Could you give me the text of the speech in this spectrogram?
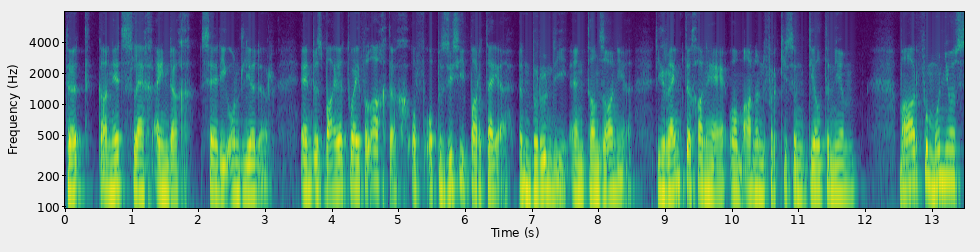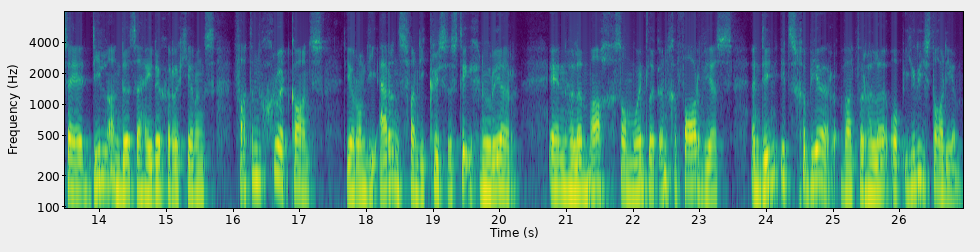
Dit kan net sleg eindig, sê die ontleder en dis baie twyfelagtig of oppositiepartye in Burundi en Tansanië die ruimte gaan hê om aan 'n verkiesing deel te neem. Maar Fumunyo sê die lande se huidige regerings vat 'n groot kans deur om die erns van die krisis te ignoreer en hulle mag sal moontlik in gevaar wees indien iets gebeur wat vir hulle op hierdie stadium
